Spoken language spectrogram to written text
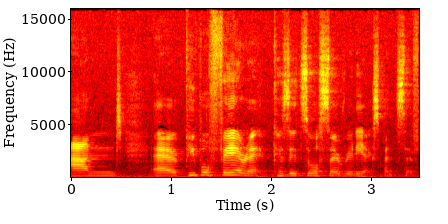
And uh, people fear it because it's also really expensive.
